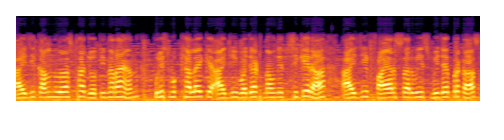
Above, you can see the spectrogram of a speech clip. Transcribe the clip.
IG कानून व्यवस्था ज्योति नारायण, पुलिस मुख्यालय के IG budget Navneet Sikera IG fire service Vijay Prakash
